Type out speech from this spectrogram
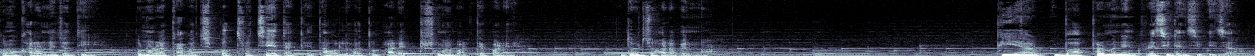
কোনো কারণে যদি পুনরায় কাগজপত্র চেয়ে থাকে, তাহলে হয়তো আর একটু সময় বাড়তে পারে। ধৈর্য হারাবেন না। পিয়ার বা পার্মানেন্ট রেসিডেন্সি ভিসা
